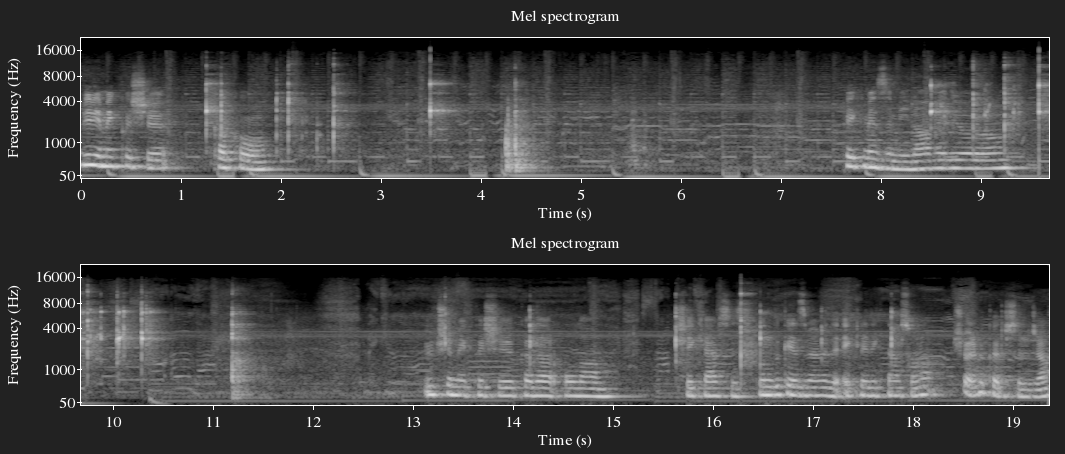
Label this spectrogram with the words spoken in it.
1 yemek kaşığı kakao. Pekmezimi ilave ediyorum. 3 yemek kaşığı kadar olan şekersiz fındık ezmemi de ekledikten sonra şöyle bir karıştıracağım.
